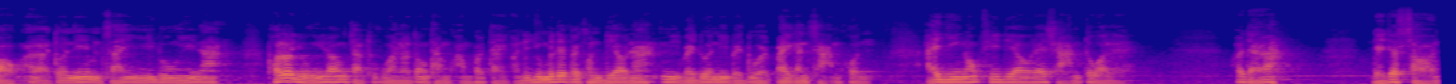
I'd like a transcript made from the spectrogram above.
บอกอตัวนี้มันไซส์อย่างนี้ดูอย่างนี้นะเพราะเราอยู่นี้เราต้องจับทุกวันเราต้องทำความเข้าใจก่อนอยู่ไม่ได้ไปคนเดียวนะ นี่ไปด้วยนี่ไปด้วยไปกันสามคน ไอ้ยิงนกทีเดียวได้สามตัวเลย เข้าใจปะเดี๋ยวจะสอน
